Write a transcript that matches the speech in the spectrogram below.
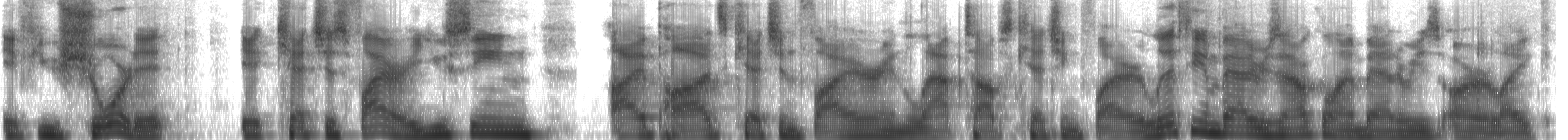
if you short it, it catches fire. You've seen iPods catching fire and laptops catching fire. Lithium batteries and alkaline batteries are like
